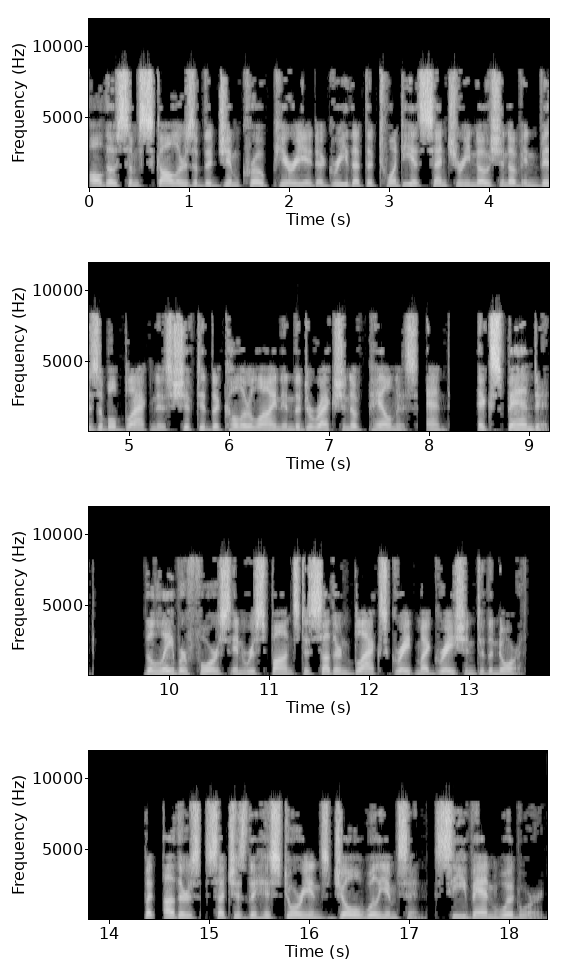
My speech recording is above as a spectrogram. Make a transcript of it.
Although some scholars of the Jim Crow period agree that the 20th-century notion of invisible blackness shifted the color line in the direction of paleness, and «expanded» the labor force in response to Southern blacks' Great Migration to the North. But, others such as the historians Joel Williamson, C. Vann Woodward,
